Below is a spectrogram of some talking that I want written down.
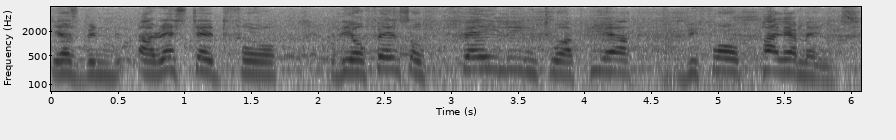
He has been arrested for the offense of failing to appear before Parliament.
